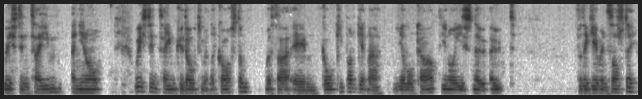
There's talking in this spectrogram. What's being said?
wasting time. And, you know, wasting time could ultimately cost them with that um, goalkeeper getting a yellow card. You know, he's now out for the game on Thursday.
